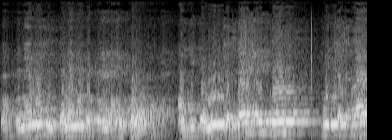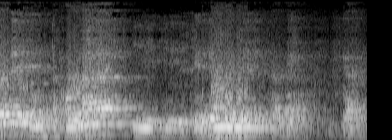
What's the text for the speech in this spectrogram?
las tenemos y tenemos que tenerlas en cuenta. Así que muchos éxitos, mucha suerte en esta jornada y, que muy bien Gracias.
